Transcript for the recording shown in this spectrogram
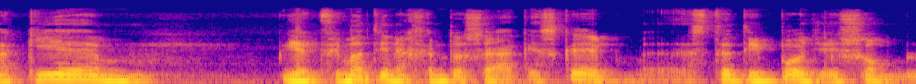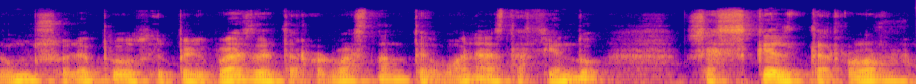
aquí... Em, y encima tiene gente, o sea, que es que este tipo, Jason Bloom, suele producir películas de terror bastante buenas. Está haciendo... O sea, es que el terror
